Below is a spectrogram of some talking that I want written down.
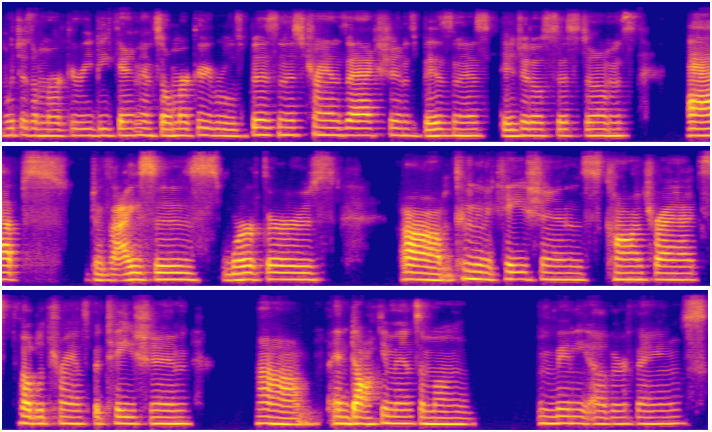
which is a Mercury decan. And so Mercury rules business transactions, business, digital systems, apps, devices, workers um, communications, contracts, public transportation, um, and documents, among many other things.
